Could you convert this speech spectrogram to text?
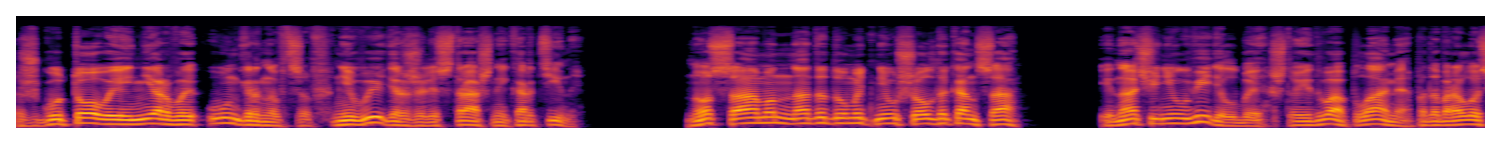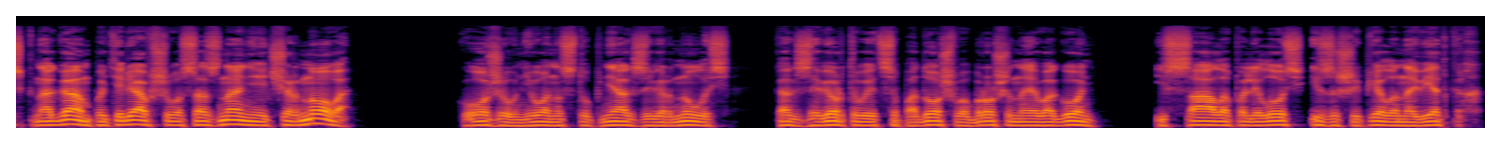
жгутовые нервы унгерновцев не выдержали страшной картины. Но сам он, надо думать, не ушел до конца. Иначе не увидел бы, что едва пламя подобралось к ногам потерявшего сознание Чернова, Кожа у него на ступнях завернулась, как завертывается подошва, брошенная в огонь, и сало полилось и зашипело на ветках.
